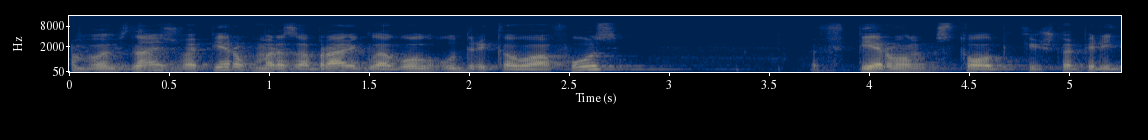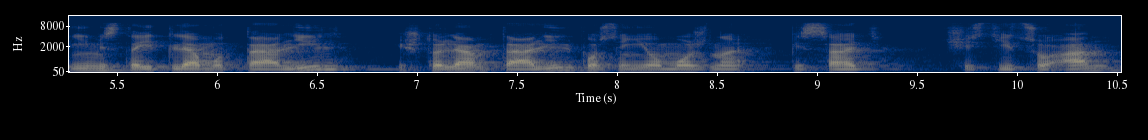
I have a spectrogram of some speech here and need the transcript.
Знаешь, во-первых, мы разобрали глагол удрика вафуз в первом столбике, что перед ними стоит ляму таалиль, и что лям таалиль, после нее можно писать частицу ан,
